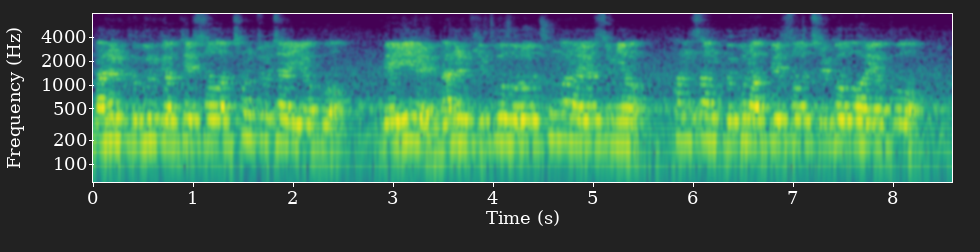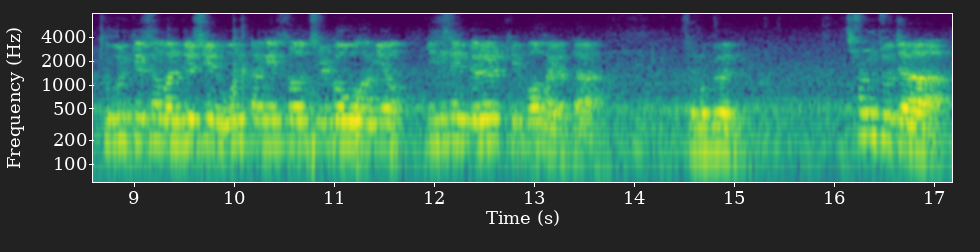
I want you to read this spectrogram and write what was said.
나는 그분 곁에서 창조자이었고 매일 나는 기쁨으로 충만하였으며 항상 그분 앞에서 즐거워하였고 그분께서 만드신 온 땅에서 즐거워하며 인생들을 기뻐하였다. 제목은 창조자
